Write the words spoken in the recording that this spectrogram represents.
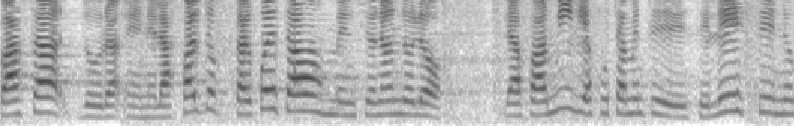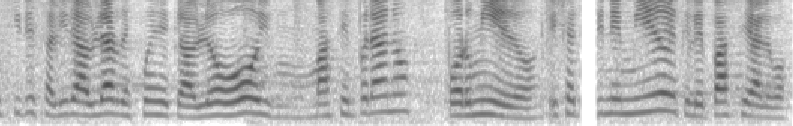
pasa dura- en el asfalto, tal cual estabas mencionándolo. La familia justamente de Celeste no quiere salir a hablar después de que habló hoy, más temprano, por miedo. Ella tiene miedo de que le pase algo.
